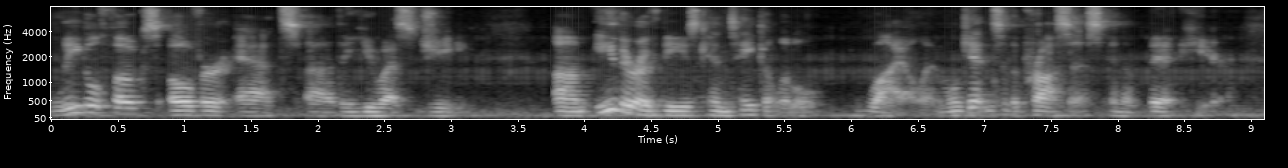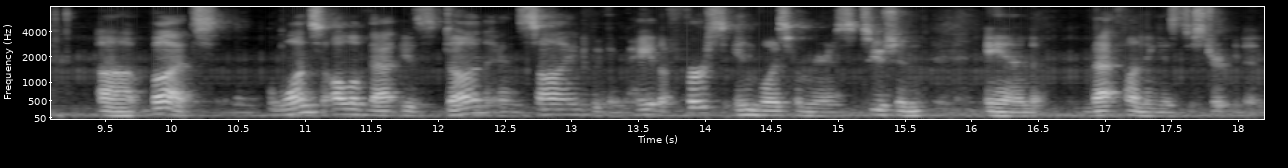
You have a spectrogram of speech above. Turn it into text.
legal folks over at uh, the USG. Um, either of these can take a little while, and we'll get into the process in a bit here. Uh, but once all of that is done and signed, we can pay the first invoice from your institution, and that funding is distributed.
